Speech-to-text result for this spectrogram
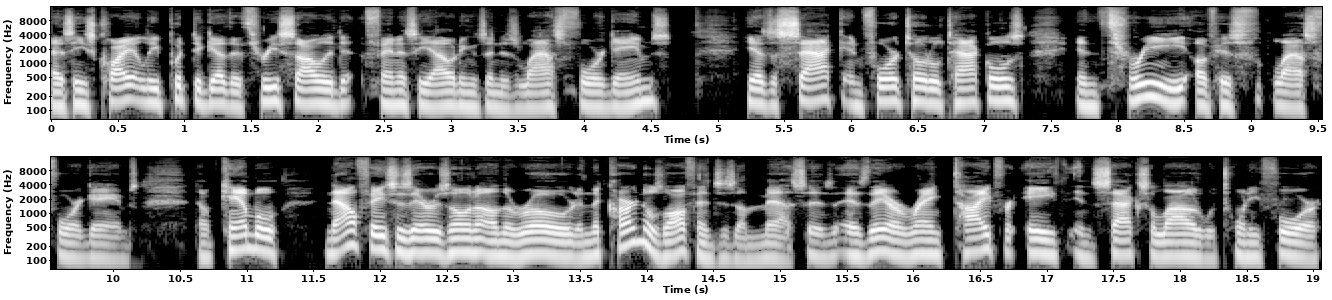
as he's quietly put together three solid fantasy outings in his last four games. He has a sack and four total tackles in three of his last four games. Now, Campbell now faces Arizona on the road, and the Cardinals' offense is a mess as, as they are ranked tied for eighth in sacks allowed with 24.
